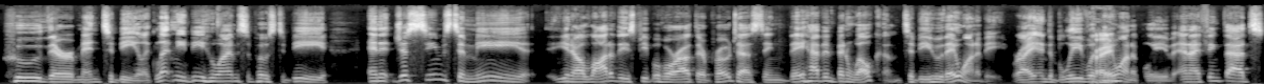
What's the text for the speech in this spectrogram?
who they're meant to be. Like, let me be who I'm supposed to be. And it just seems to me, you know, a lot of these people who are out there protesting, they haven't been welcome to be who they want to be, right? And to believe what right. they want to believe. And I think that's,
